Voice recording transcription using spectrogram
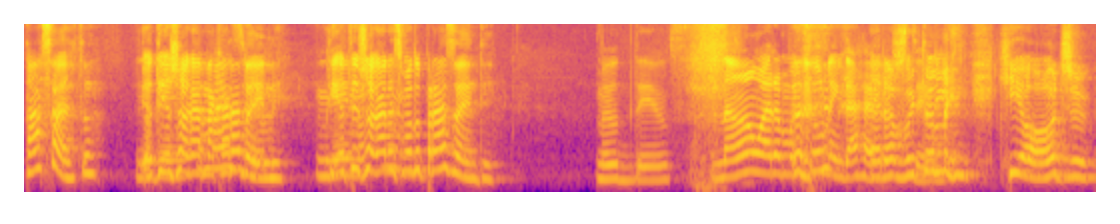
Tá certo. Eu Ninguém tinha jogado na cara viu. dele. Ninguém Tinha ter nunca jogado em cima do presente. Meu Deus. Não, era muito linda a revista. Era muito lindo. Que ódio.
